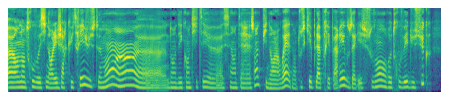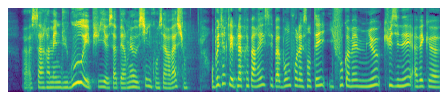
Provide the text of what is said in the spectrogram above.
Euh, on en trouve aussi dans les charcuteries justement, hein, euh, dans des quantités assez intéressantes. Puis dans ouais, dans tout ce qui est plat préparé, vous allez souvent retrouver du sucre. Euh, ça ramène du goût et puis euh, ça permet aussi une conservation. On peut dire que les plats préparés, c'est pas bon pour la santé. Il faut quand même mieux cuisiner avec euh,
